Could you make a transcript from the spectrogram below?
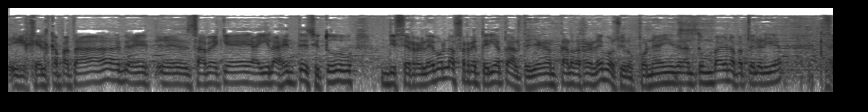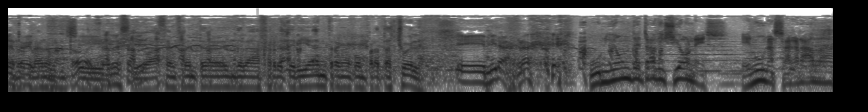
Y que el capataz eh, eh, sabe que ahí la gente, si tú dices relevo en la ferretería tal, te llegan tarde relevos, si los pones ahí delante de un bar y una pastelería, claro, se claro. Sí, si lo hacen frente de la ferretería, entran a comprar tachuelas. Eh, mira, Unión de tradiciones en una sagrada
